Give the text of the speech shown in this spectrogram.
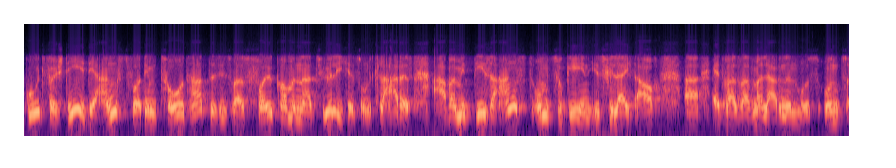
gut verstehe, der Angst vor dem Tod hat. Das ist was vollkommen Natürliches und Klares. Aber mit dieser Angst umzugehen, ist vielleicht auch äh, etwas, was man lernen muss. Und äh,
